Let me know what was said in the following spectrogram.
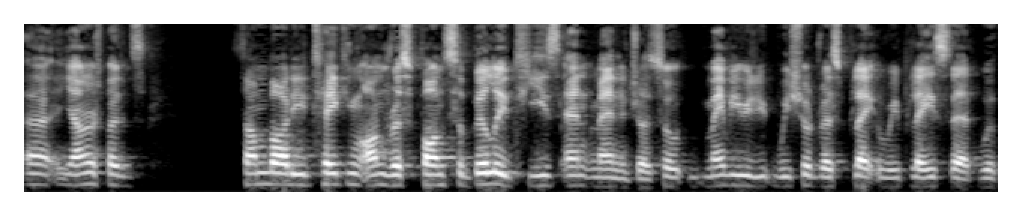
uh, Janusz, but it's somebody taking on responsibilities and manager. So maybe we should replace that with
